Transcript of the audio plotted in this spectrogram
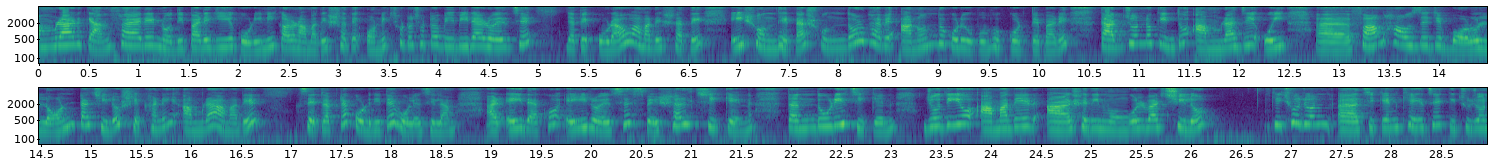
আমরা আর ক্যাম্প ফায়ারের নদী পাড়ে গিয়ে করিনি, কারণ আমাদের সাথে অনেক ছোট ছোট বেবিরা রয়েছে, যাতে ওরাও আমাদের সাথে এই সন্ধেটা সুন্দরভাবে আনন্দ করে উপভোগ করতে পারে। তার জন্য কিন্তু আমরা যে ওই ফার্ম হাউসে যে বড় লনটা ছিল, সেখানেই আমরা আমাদের সেট আপটা করে দিতে বলেছিলাম। আর এই দেখো, এই রয়েছে স্পেশাল চিকেন তন্দুরি চিকেন যদিও আমাদের সেদিন মঙ্গলবার ছিল, কিছুজন চিকেন খেয়েছে, কিছুজন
